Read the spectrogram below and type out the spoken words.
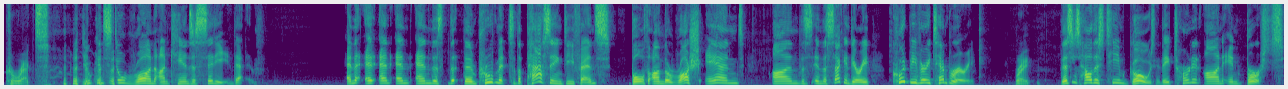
Correct. You can still run on Kansas City. That and and and and, and this, the, the improvement to the passing defense, both on the rush and on this in the secondary, could be very temporary. right. This is how this team goes. They turn it on in bursts.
